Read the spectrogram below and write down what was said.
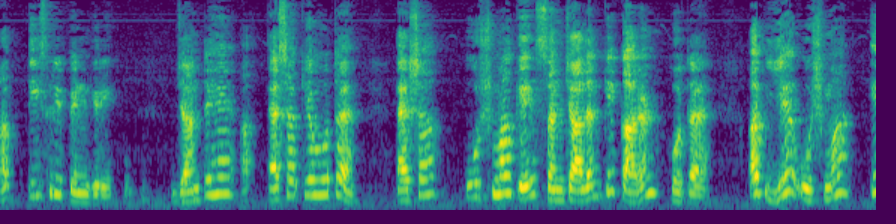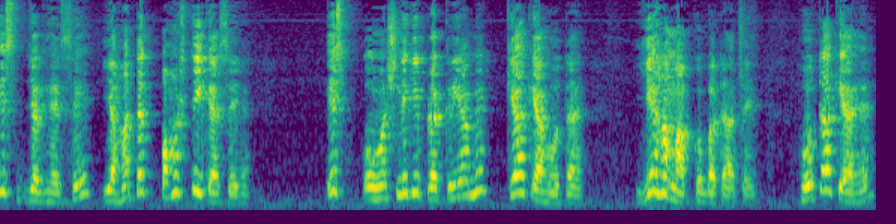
अब तीसरी पिन गिरी जानते हैं ऐसा क्यों होता है? ऐसा ऊष्मा के संचालन के कारण होता है। अब यह ऊष्मा इस जगह से यहाँ तक पहुँचती कैसे है? इस पहुँचने की प्रक्रिया में क्या क्या होता है? ये हम आपको बताते हैं। होता क्या है?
